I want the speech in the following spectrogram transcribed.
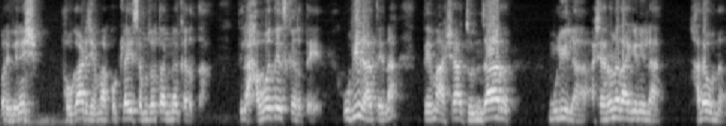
पण विनेश फोगाट जेव्हा कुठलाही समजवता न करता तिला हवं तेच करते उभी राहते ना तेव्हा अशा झुंजार मुलीला अशा रणरागिणीला हरवणं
